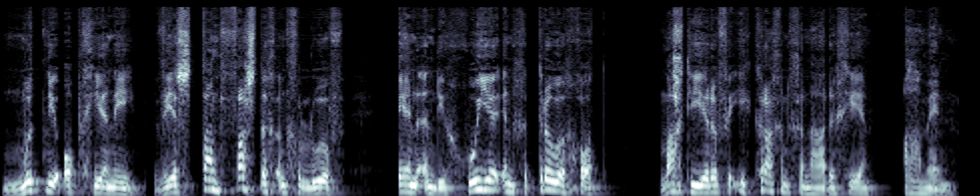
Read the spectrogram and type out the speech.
moet nie opgee nie. Wees standvastig in geloof en in die goeie en getroue God. Mag die Here vir u krag en genade gee. Amen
